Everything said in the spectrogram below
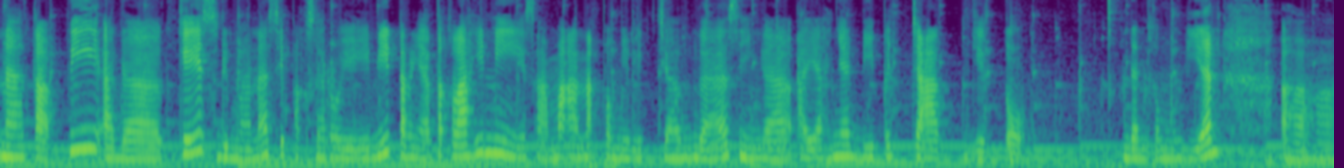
Nah tapi ada case di mana si Pak Seroy ini ternyata kelahi nih sama anak pemilik Jangga sehingga ayahnya dipecat gitu. Dan kemudian uh,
